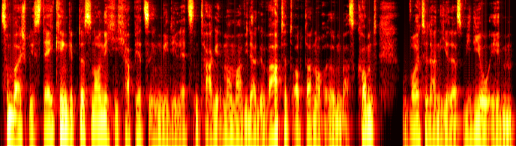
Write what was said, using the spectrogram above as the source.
Zum Beispiel Staking gibt es noch nicht. Ich habe jetzt irgendwie die letzten Tage immer mal wieder gewartet, ob da noch irgendwas kommt und wollte dann hier das Video eben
